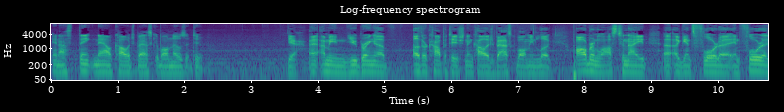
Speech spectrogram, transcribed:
and I think now college basketball knows it too. Yeah, I, I mean, you bring up other competition in college basketball. I mean, look, Auburn lost tonight uh, against Florida, and Florida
